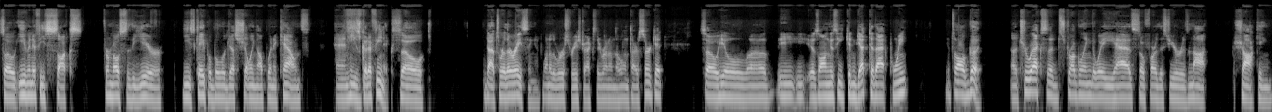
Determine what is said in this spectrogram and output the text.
So even if he sucks for most of the year, he's capable of just showing up when it counts, and he's good at Phoenix. So that's where they're racing at one of the worst racetracks they run on the whole entire circuit. So he'll, uh, he, he, as long as he can get to that point, it's all good. Uh, Truex uh, struggling the way he has so far this year is not shocking,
